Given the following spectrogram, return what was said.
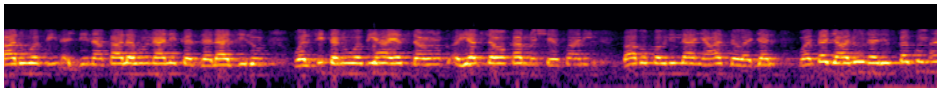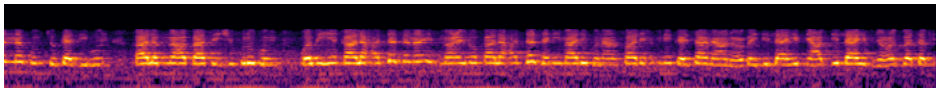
قالوا وفي نجدنا قال هنالك الزلازل والفتن وبها يطلع, يطلع قرن الشيطان. باب قول الله عز وجل وتجعلون رزقكم أنكم تكذبون. قال ابن عباس شكركم. وبه قال حدثنا إسماعيل قال حدثني مالك عن صالح بن كيسان عن عبيد الله بن عبد الله بن عزبة بن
